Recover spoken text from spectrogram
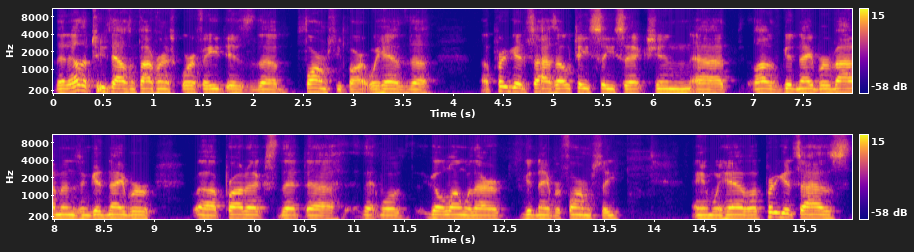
That other 2,500 square feet is the pharmacy part. We have the a pretty good size OTC section, uh, a lot of good neighbor vitamins and good neighbor uh, products that uh, that will go along with our Good Neighbor Pharmacy, and we have a pretty good size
